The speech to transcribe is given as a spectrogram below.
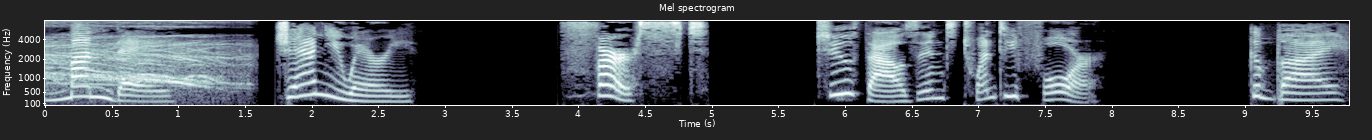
Monday, January 1st. 2024. Goodbye.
